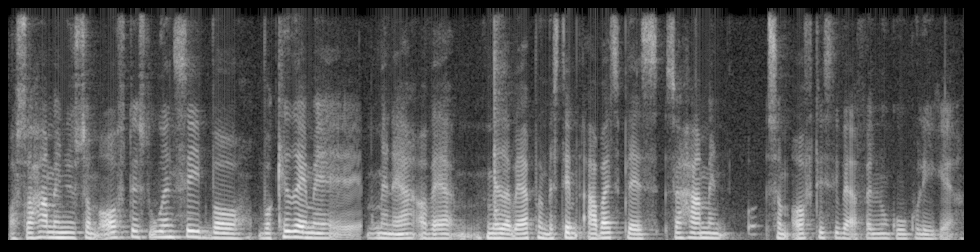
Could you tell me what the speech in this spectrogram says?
Og så har man jo som oftest, uanset hvor, hvor ked af med, man er at være, med at være på en bestemt arbejdsplads, så har man som oftest i hvert fald nogle gode kollegaer.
